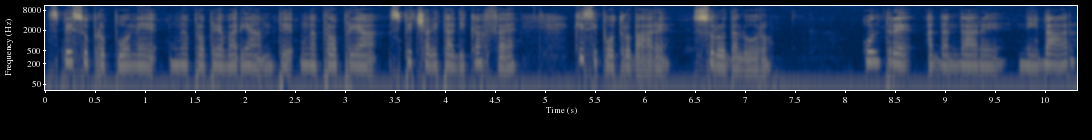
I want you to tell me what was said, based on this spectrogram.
spesso propone una propria variante, una propria specialità di caffè che si può trovare solo da loro. Oltre ad andare nei bar,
